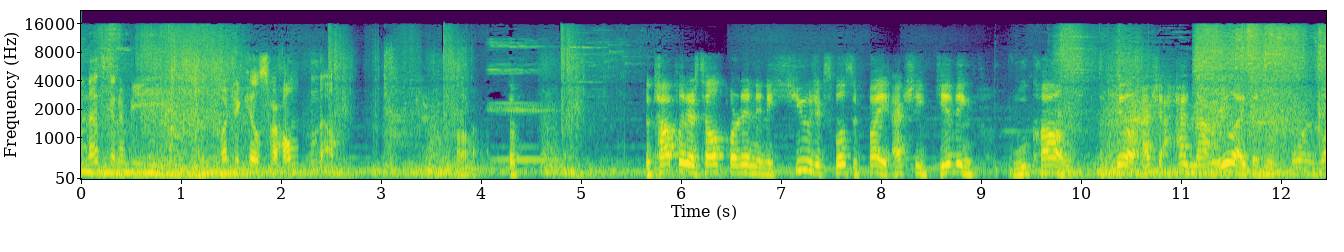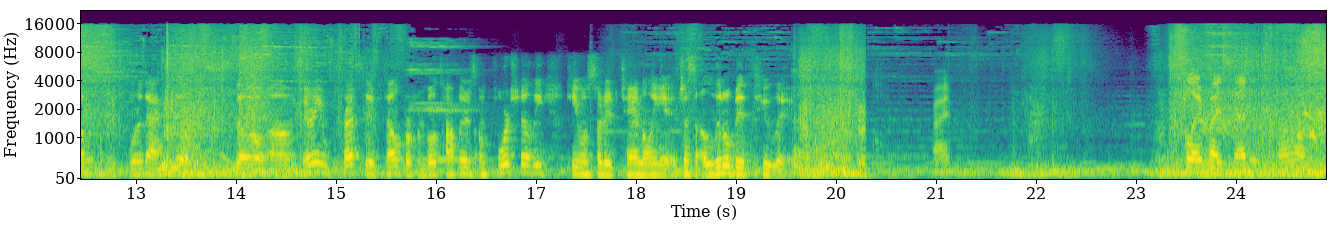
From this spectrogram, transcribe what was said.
and that's gonna be a bunch of kills for home though. The top laner is teleported in a huge explosive fight, actually giving Wukong a kill. Actually, I had not realized that he was 4 and 1 before that kill. So, um, very impressive teleport from both top laners. Unfortunately, Teemo started channeling it just a little bit too late. Right. Play by Zed as well.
